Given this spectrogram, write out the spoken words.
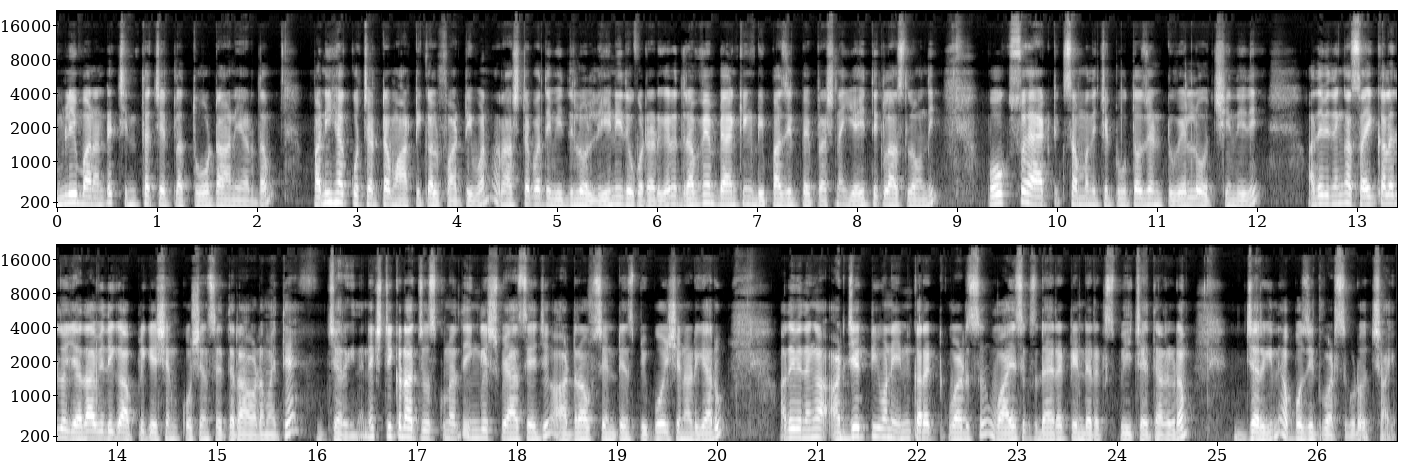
ఎమ్లీబాన్ అంటే చింత చెట్ల తోట అని అర్థం. పని హక్కు చట్టం ఆర్టికల్ ఫార్టీ వన్ రాష్ట్రపతి విధిలో లేనిది ఒకటి అడిగారు. ద్రవ్యం బ్యాంకింగ్ డిపాజిట్పై ప్రశ్న ఎయిత్ క్లాస్లో ఉంది. పోక్సో యాక్ట్కి సంబంధించి టూ థౌజండ్ ట్వెల్వ్లో వచ్చింది ఇది. అదేవిధంగా సైకాలజీలో యథావిధిగా అప్లికేషన్ క్వశ్చన్స్ అయితే రావడం అయితే జరిగింది. నెక్స్ట్ ఇక్కడ చూసుకున్నది English passage order of sentence preposition అడిగారు. అదేవిధంగా అడ్జెక్టివ్ అని ఇన్కరెక్ట్ వర్డ్స్ వాయిస్కి డైరెక్ట్ ఇండైరెక్ట్ స్పీచ్ అయితే అడగడం జరిగింది. అపోజిట్ వర్డ్స్ కూడా వచ్చాయి.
